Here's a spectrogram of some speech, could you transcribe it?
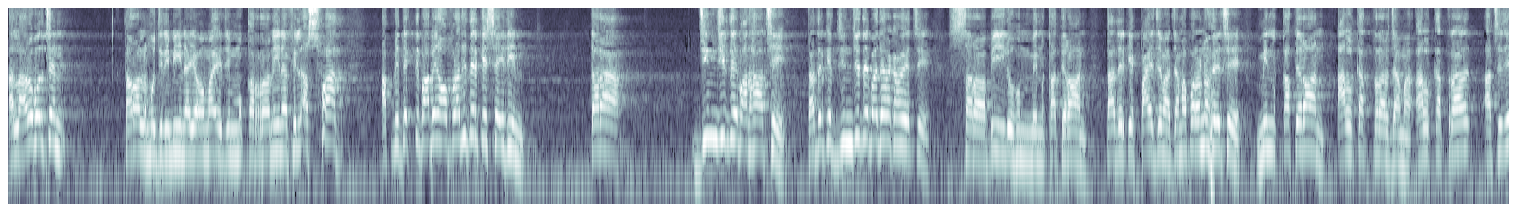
আল্লাহ আরও বলছেন, তারাল মুজরিমিনা ফিল আসফাদ। আপনি দেখতে পাবেন অপরাধীদেরকে সেই দিন তারা জিঞ্জির দিয়ে বাঁধা আছে। তাদেরকে জিঞ্জির বাঁধা রাখা হয়েছে। সারাবিলুহুম মিন কাতেরান। তাদেরকে পায়জামা জামা পরানো হয়েছে। মিন কাতেরান আল কাতরার জামা। আল কাতরার আছে যে,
